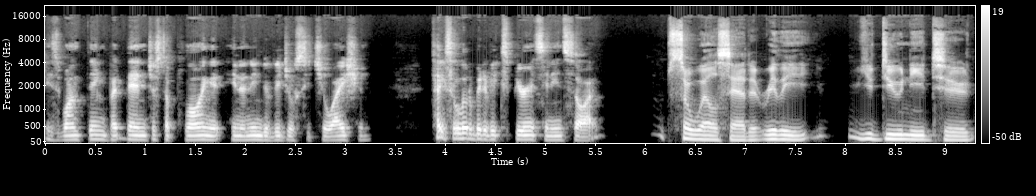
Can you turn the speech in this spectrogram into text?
is one thing, but then just applying it in an individual situation takes a little bit of experience and insight. So well said. It really, you do need to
